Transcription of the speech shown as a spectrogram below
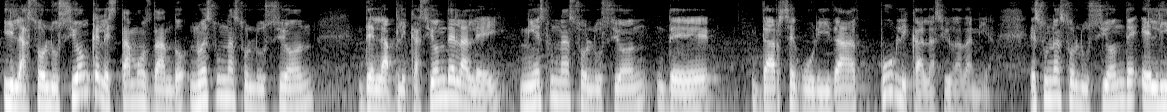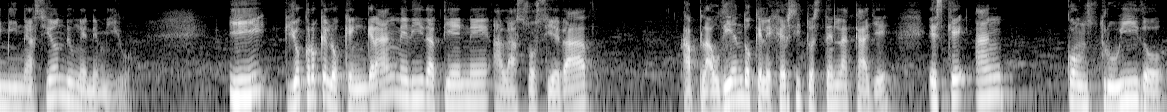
y la solución que le estamos dando no es una solución de la aplicación de la ley, ni es una solución de dar seguridad pública a la ciudadanía. Es una solución de eliminación de un enemigo. Y yo creo que lo que en gran medida tiene a la sociedad aplaudiendo que el ejército esté en la calle es que han construido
